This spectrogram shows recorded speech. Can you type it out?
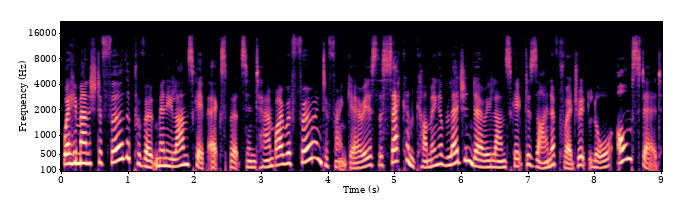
where he managed to further provoke many landscape experts in town by referring to Frank Gehry as the second coming of legendary landscape designer Frederick Law Olmsted.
